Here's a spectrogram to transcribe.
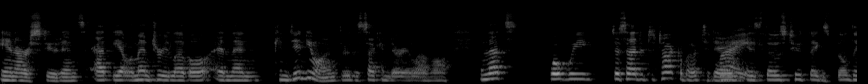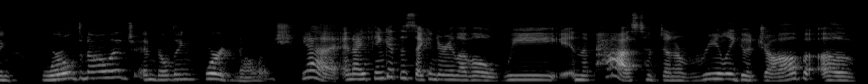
in our students at the elementary level and then continue on through the secondary level and that's what we decided to talk about today Right. is those two things building world knowledge and building word knowledge Yeah. And I think at the secondary level, we in the past have done a really good job of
